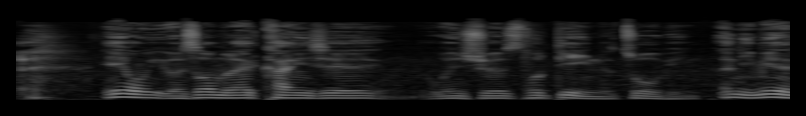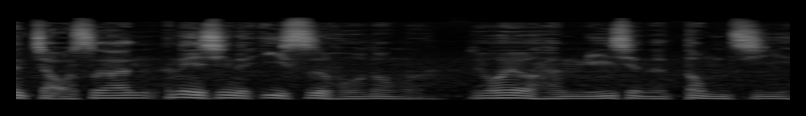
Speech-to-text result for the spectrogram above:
因为我有时候我们来看一些文学或电影的作品，那里面的角色他内心的意识活动啊，就会有很明显的动机，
